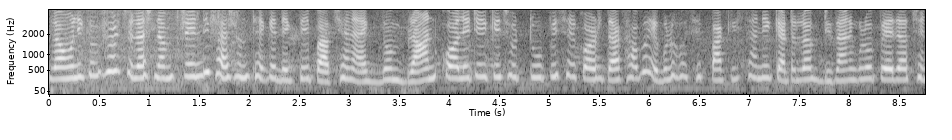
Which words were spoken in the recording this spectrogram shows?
সালামু আলাইকুম স্যার চলে আসলাম ট্রেন্ডি ফ্যাশন থেকে। দেখতেই পাচ্ছেন একদম ব্র্যান্ড কোয়ালিটির কিছু টু পিসের কর্স দেখাবো। এগুলো হচ্ছে পাকিস্তানি ক্যাটালগ ডিজাইনগুলো পেয়ে যাচ্ছেন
